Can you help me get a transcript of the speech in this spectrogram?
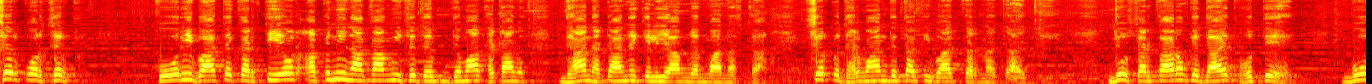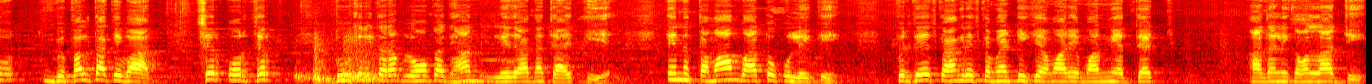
सिर्फ़ और सिर्फ़ कोरी बातें करती है और अपनी नाकामी से दिमाग हटाने, ध्यान हटाने के लिए आम जनमानस का सिर्फ़ धर्मांधता की बात करना चाहती है। जो सरकारों के दायित्व होते हैं, वो विफलता के बाद सिर्फ़ और सिर्फ़ दूसरी तरफ़ लोगों का ध्यान ले जाना चाहती है। इन तमाम बातों को लेके प्रदेश कांग्रेस कमेटी के हमारे माननीय अध्यक्ष आदरणीय कमलनाथ जी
